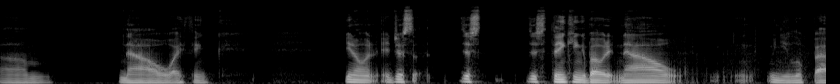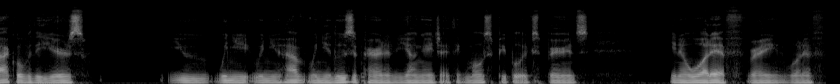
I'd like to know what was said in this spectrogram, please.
um, now I think you know it just just just thinking about it now when you look back over the years you when you when you have when you lose a parent at a young age i think most people experience you know what if right? What if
